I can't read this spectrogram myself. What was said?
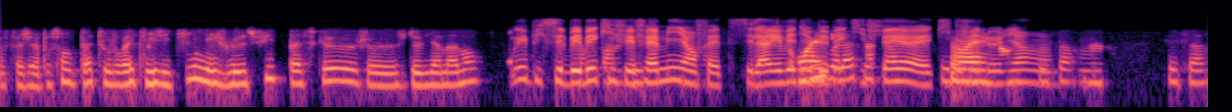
enfin j'ai l'impression de pas toujours être légitime, et je le suis parce que je, je deviens maman. Oui, puis que c'est le bébé qui fait famille, en fait. C'est l'arrivée du bébé voilà, qui fait, euh, qui fait le lien. C'est ça. Mm. C'est ça.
